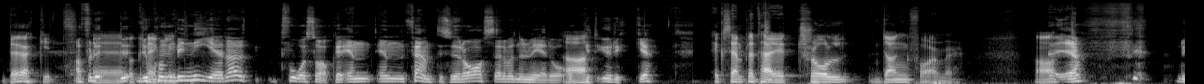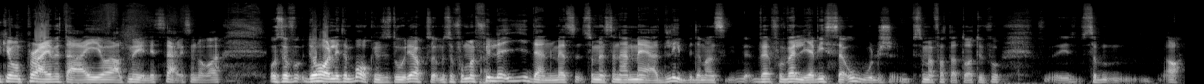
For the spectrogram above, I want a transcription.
jättebökigt. Ja, för du, eh, du, du kombinerar två saker. En, en fantasyras, eller vad det nu är då, Ja. och ett yrke. Exemplet här är Troll Dung Farmer. Ja, Ja. Du kan vara private eye och allt möjligt så här liksom då, va? Och så du har en liten bakgrundshistoria också, men så får man fylla i den med, som en sån här madlib där man får välja vissa ord som jag fattat då att du får som, ja,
